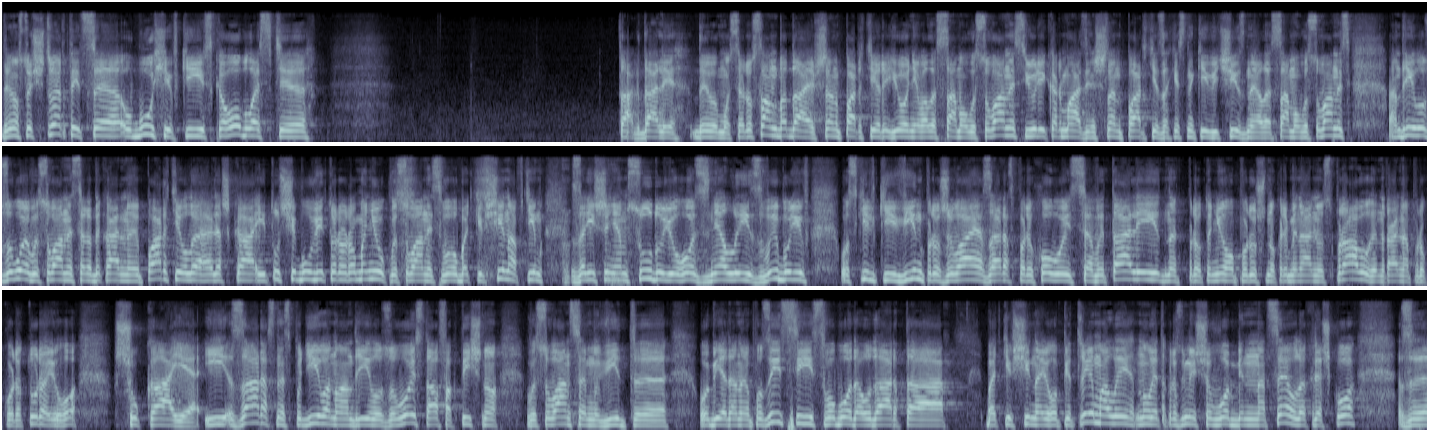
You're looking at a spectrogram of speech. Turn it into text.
94-й – це Обухів, Київська область. Так, далі дивимося. Руслан Бадаєв, член партії регіонів, але самовисуванець. Юрій Кармазін, член партії захисників вітчизни, але самовисуванець. Андрій Лозовой, висуванець радикальної партії Олега Ляшка. І тут ще був Віктор Романюк, висуванець свого батьківщина. Втім, за рішенням суду його зняли з виборів, оскільки він проживає зараз, переховується в Італії. Проти нього порушено кримінальну справу. Генеральна прокуратура його шукає. І зараз несподівано Андрій Лозовой став фактично висуванцем від е, об'єднаної опозиції. Свобода, удар та батьківщина його підтримали. Ну я так розумію, що в обмін на це Олег Ляшко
